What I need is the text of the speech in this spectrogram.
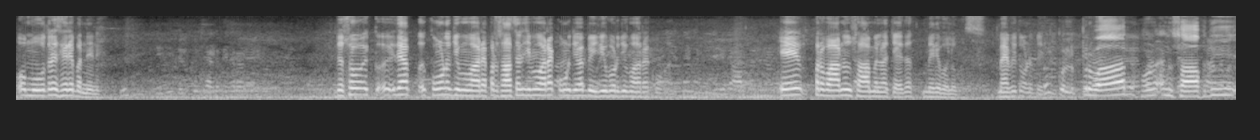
ਉਹ ਮੌਤ ਨੇ ਸਿਹਰੇ ਬੰਨੇ ਨੇ। ਦੱਸੋ ਇੱਕ ਇਹਦਾ ਕੌਣ ਜ਼ਿੰਮੇਵਾਰ ਹੈ? ਪ੍ਰਸ਼ਾਸਨ ਜ਼ਿੰਮੇਵਾਰ ਹੈ ਕੌਣ ਜਿਹੜਾ ਬਿਜਲੀ ਬੋਰਡ ਜ਼ਿੰਮੇਵਾਰ ਹੈ ਕੌਣ? ਇਹ ਪਰਿਵਾਰ ਨੂੰ ਇਨਸਾਫ ਮਿਲਣਾ ਚਾਹੀਦਾ ਮੇਰੇ ਵੱਲੋਂ ਬਸ। ਮੈਂ ਵੀ ਤੁਹਾਨੂੰ ਬਿਲਕੁਲ ਪਰਿਵਾਰ ਹੁਣ ਇਨਸਾਫ ਦੀ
